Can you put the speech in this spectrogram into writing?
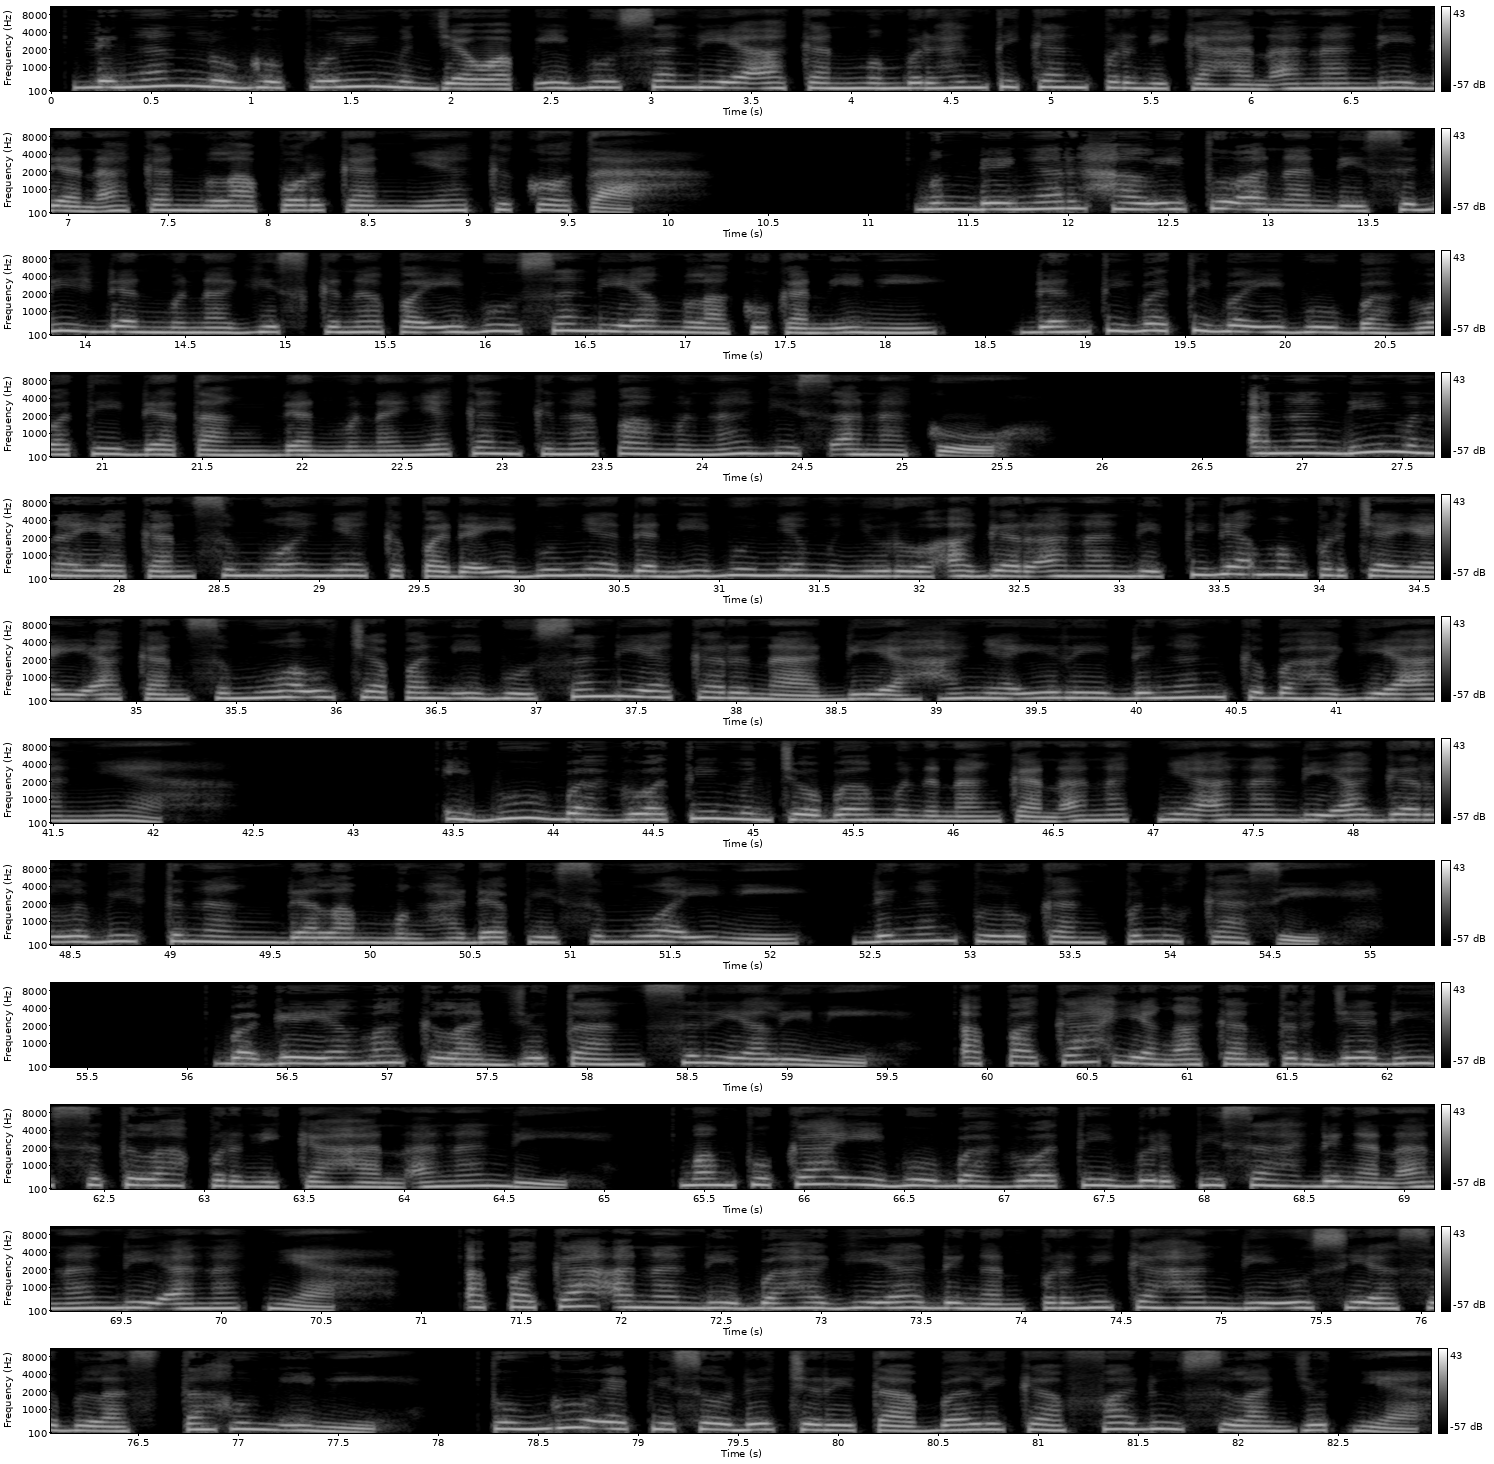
Dengan lugu puli menjawab Ibu Sandia akan memberhentikan pernikahan Anandi dan akan melaporkannya ke kota. Mendengar hal itu Anandi sedih dan menagis kenapa Ibu Sandia melakukan ini, dan tiba-tiba Ibu Bahgwati datang dan menanyakan kenapa menagis anakku. Anandi menanyakan semuanya kepada ibunya dan ibunya menyuruh agar Anandi tidak mempercayai akan semua ucapan ibu Sandia karena dia hanya iri dengan kebahagiaannya. Ibu Bahgwati mencoba menenangkan anaknya Anandi agar lebih tenang dalam menghadapi semua ini, dengan pelukan penuh kasih. Bagaimana kelanjutan serial ini? Apakah yang akan terjadi setelah pernikahan Anandi? Mampukah Ibu Bahgwati berpisah dengan Anandi anaknya? Apakah Anandi bahagia dengan pernikahan di usia 11 tahun ini? Tunggu episode cerita Balika Fadu selanjutnya.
